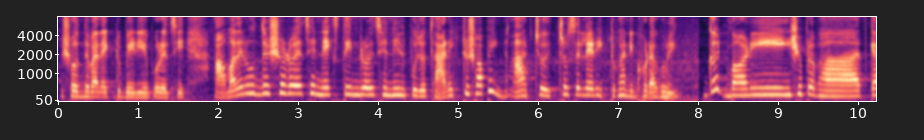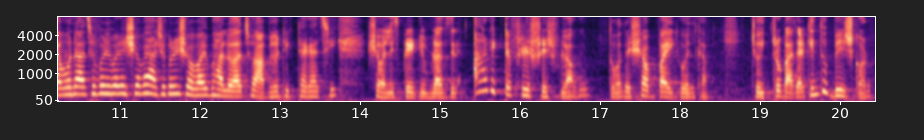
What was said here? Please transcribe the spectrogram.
তো সন্ধেবেলা একটু বেরিয়ে পড়েছি। আমাদের উদ্দেশ্য রয়েছে নেক্সট দিন রয়েছে নীল পুজো, তার একটু শপিং আর চৈত্র সেলের একটুখানি ঘোরাঘুরি। গুড মর্নিং সুপ্রভাত। কেমন আছো পরিবারের সবাই? আশা করি সবাই ভালো আছো, আমিও ঠিকঠাক আছি। সোমালিস ক্রিয়েটিভ ব্লগসের আর একটা ফ্রেশ ফ্রেশ ব্লগে তোমাদের সবাইকে ওয়েলকাম চৈত্র বাজার কিন্তু বেশ গরম।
